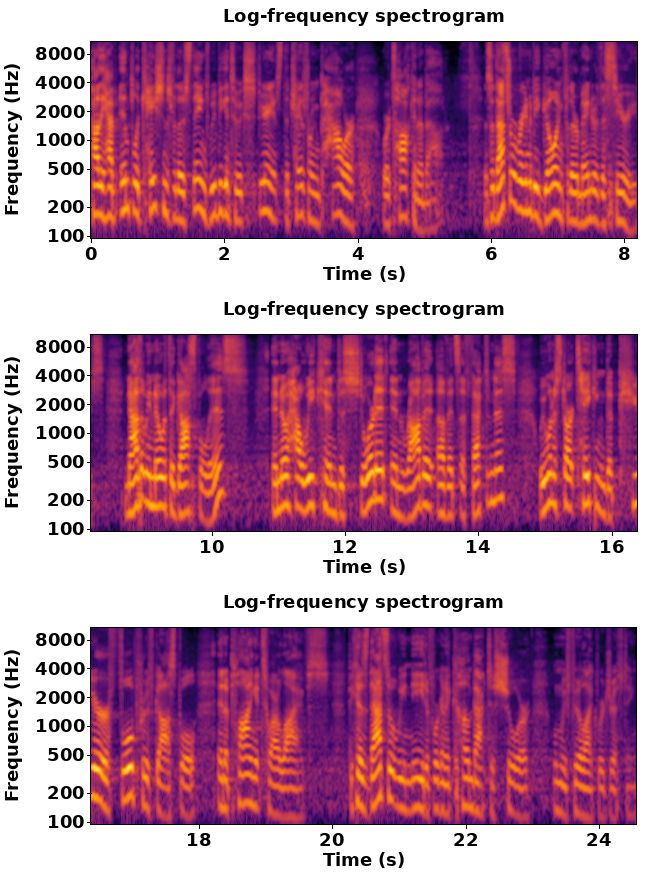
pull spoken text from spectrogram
how they have implications for those things, we begin to experience the transforming power we're talking about. And so that's where we're going to be going for the remainder of this series. Now that we know what the gospel is, and know how we can distort it and rob it of its effectiveness, we want to start taking the pure, foolproof gospel and applying it to our lives. Because that's what we need if we're going to come back to shore when we feel like we're drifting.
